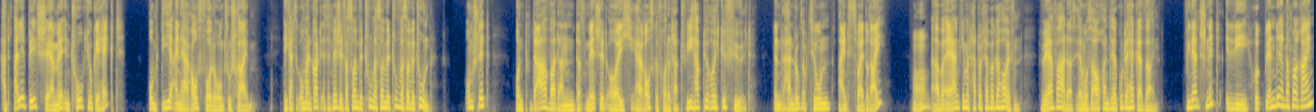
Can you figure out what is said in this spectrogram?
Hat alle Bildschirme in Tokio gehackt, um dir eine Herausforderung zu schreiben. Die ganze, oh mein Gott, es ist Magic, was sollen wir tun, was sollen wir tun, was sollen wir tun? Umschnitt. Und da war dann, dass Magic euch herausgefordert hat. Wie habt ihr euch gefühlt? Denn Handlungsoption 1, 2, 3 Mhm. aber irgendjemand hat euch dabei geholfen. Wer war das? Er muss auch ein sehr guter Hacker sein. Wieder ein Schnitt in die Rückblende nochmal rein.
